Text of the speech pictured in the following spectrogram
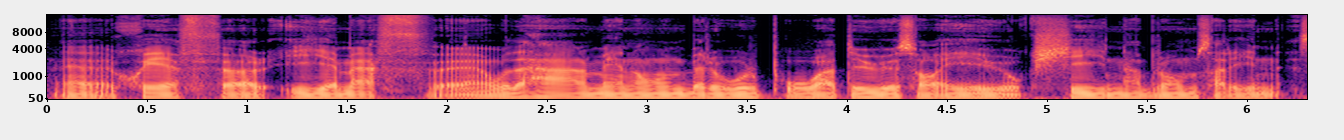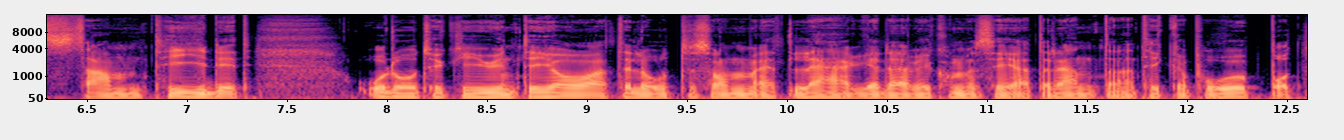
eh, chef för IMF eh, och det här menar hon beror på att USA, EU och Kina bromsar in samtidigt. Och då tycker ju inte jag att det låter som ett läge där vi kommer se att räntorna tickar på uppåt.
